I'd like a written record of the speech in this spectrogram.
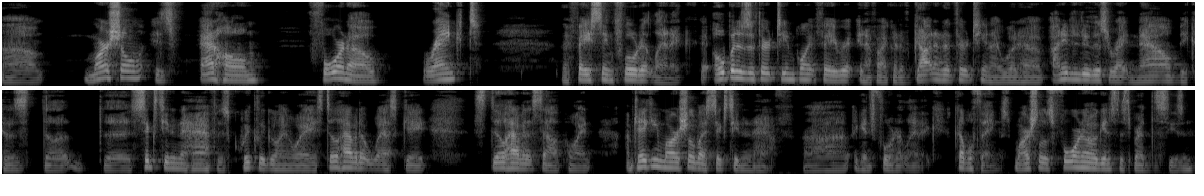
Um, Marshall is at home, four zero, ranked. They're facing Florida Atlantic. They opened as a 13 point favorite, and if I could have gotten it at 13, I would have. I need to do this right now because the the 16 and a half is quickly going away. Still have it at Westgate. Still have it at South Point. I'm taking Marshall by 16 and a half uh, against Florida Atlantic. A couple things. Marshall is 4 0 against the spread this season.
